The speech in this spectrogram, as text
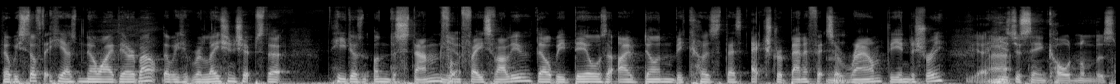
There'll be stuff that he has no idea about. There'll be relationships that he doesn't understand from Yeah. face value. There'll be deals that I've done because there's extra benefits Mm. around the industry, yeah, he's uh, just seeing cold numbers.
